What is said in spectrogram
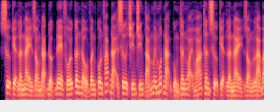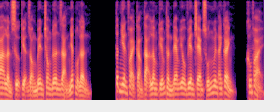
sự kiện lần này dòng đạt được đê phối cân đầu vân côn pháp đại sư 9981 nạn cùng thân ngoại hóa thân sự kiện lần này dòng là ba lần sự kiện dòng bên trong đơn giản nhất một lần. Tất nhiên phải cảm tạ lâm kiếm thần đem yêu viên chém xuống nguyên anh cảnh, không phải,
